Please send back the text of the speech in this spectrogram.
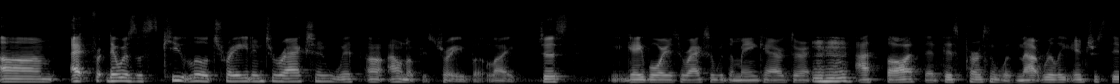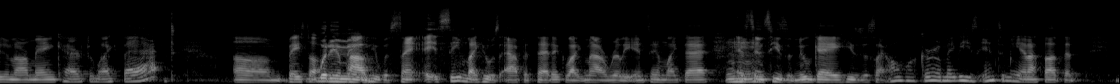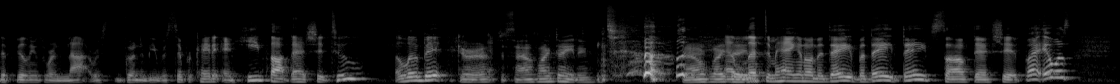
Um, at there was this cute little trade interaction with uh, I don't know if it's trade, but like just gay boy interaction with the main character. Mm-hmm. I thought that this person was not really interested in our main character like that. Um, based off What do you how mean? he was saying, it seemed like he was apathetic, like not really into him like that. Mhm. And since he's a new gay, he's just like, oh well, girl, maybe he's into me. And I thought that the feelings were not re- going to be reciprocated, and he thought that shit too a little bit. Girl, it just sounds like dating. Sounds like and dating. left him hanging on the date, but they they solved that shit. But it was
